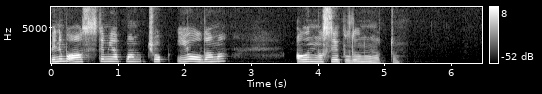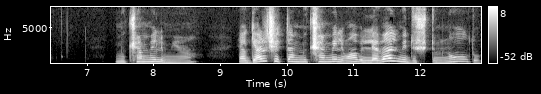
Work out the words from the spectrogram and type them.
Benim bu ağ sistemi yapmam çok iyi oldu ama ağın nasıl yapıldığını unuttum. Mükemmelim ya. Ya gerçekten mükemmelim abi. Level mi düştüm? Ne oldu?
